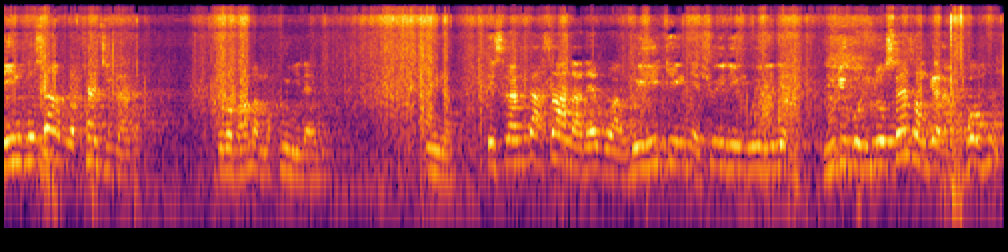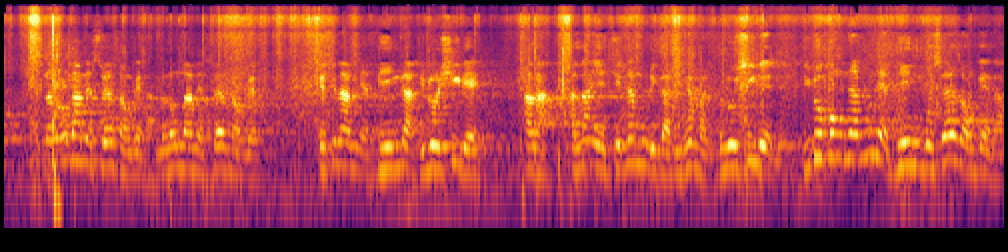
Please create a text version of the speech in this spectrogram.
ဒင်းကိုစပြီးတော့ဖြန့်ကြည့်လာတာသူတို့ဘာမှမကူညီနိုင်ဘူးကူညီတာအစ္စလာမ်ကစလာတဲ့ကွာငွေကြီးနဲ့ရွှေတွေငွေတွေနဲ့လူတွေကိုဒီလိုဆွဲဆောင်ခဲ့တာမဟုတ်ဘူးနှလုံးသားနဲ့ဆွဲဆောင်ခဲ့တာနှလုံးသားနဲ့ဆွဲဆောင်ခဲ့တာအစ္စလာမ်ရဲ့ဒင်းကဒီလိုရှိတယ် ဟာလားအလ္လာဟ်ရဲ့ကျင့်တတ်မှုတွေကဒီထဲမှာဘယ်လိုရှိတယ်ဒီလိုပုံစံမျိုးနဲ့ဒင်းကိုဆွဲဆောင်ခဲ့တာ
